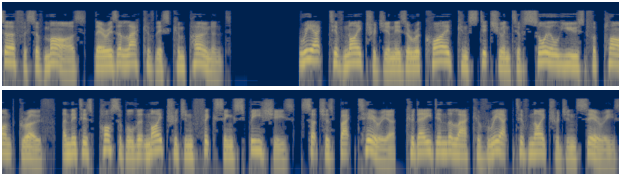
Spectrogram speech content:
surface of Mars, there is a lack of this component. Reactive nitrogen is a required constituent of soil used for plant growth, and it is possible that nitrogen-fixing species, such as bacteria, could aid in the lack of reactive nitrogen series.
